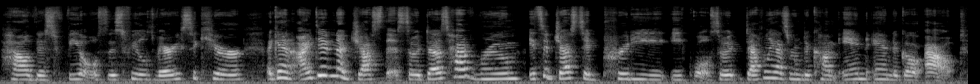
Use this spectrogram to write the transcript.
how this feels. This feels very secure. Again, I didn't adjust this. So it does have room. It's adjusted pretty equal. So it definitely has room to come in and to go out.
